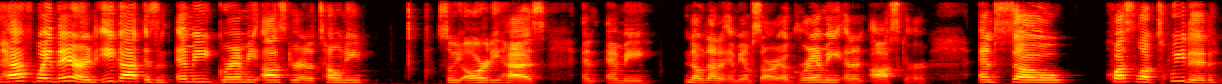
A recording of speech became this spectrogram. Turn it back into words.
halfway there. And EGOT is an Emmy, Grammy, Oscar, and a Tony, so he already has an Emmy. No, not an Emmy. I'm sorry, a Grammy and an Oscar. And so Questlove tweeted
